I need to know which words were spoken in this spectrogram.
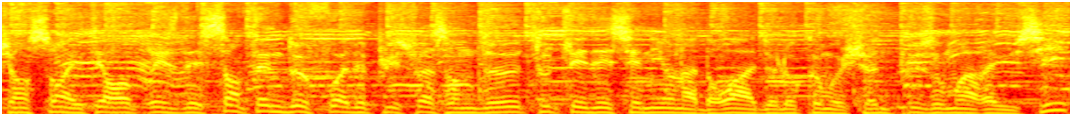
Chanson a été reprise des centaines de fois depuis 62. Toutes les décennies, on a droit à de Locomotion plus ou moins réussi.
